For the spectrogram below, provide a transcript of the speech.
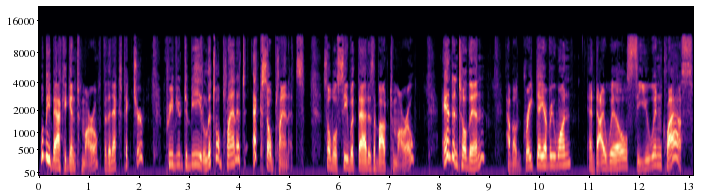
We'll be back again tomorrow for the next picture previewed to be little planet exoplanets. So we'll see what that is about tomorrow. And until then, have a great day, everyone. And I will see you in class.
